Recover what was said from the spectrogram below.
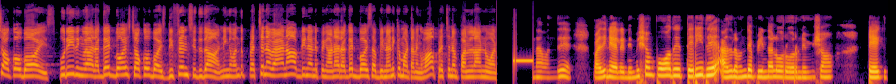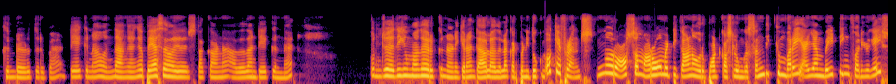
சாக்கோ பாய்ஸ் புரியுதுங்களா? Rugged boys choco boys difference இதுதான். நீங்க வந்து பிரச்சனை வேணாம் அப்படின்னு நினைப்பீங்க. ஆனா ரகட் பாய்ஸ் அப்படி நினைக்க மாட்டானுங்க. வா பிரச்சனை பண்ணலான்னு ஆனால் வந்து பதினேழு நிமிஷம் போகுது தெரியுது. அதில் வந்து எப்படி இருந்தாலும் ஒரு ஒரு நிமிஷம் டேக்குன்ற எடுத்திருப்பேன் டேக்குனா வந்து அங்கங்கே பேச ஸ்டக்கான அதை தான் டேக்குன்னேன். கொஞ்சம் அதிகமாக தான் இருக்குன்னு நினைக்கிறேன். தேவையில்ல அதெல்லாம் கட் பண்ணி தூக்கணும். ஓகே ஃப்ரெண்ட்ஸ் இன்னொரு ஆசம் அரோமேட்டிக்கான ஒரு பாட்காஸ்ட்டில் உங்கள் சந்திக்கும் வரை ஐ ஆம் வெயிட்டிங் ஃபார் யூ கைஸ்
